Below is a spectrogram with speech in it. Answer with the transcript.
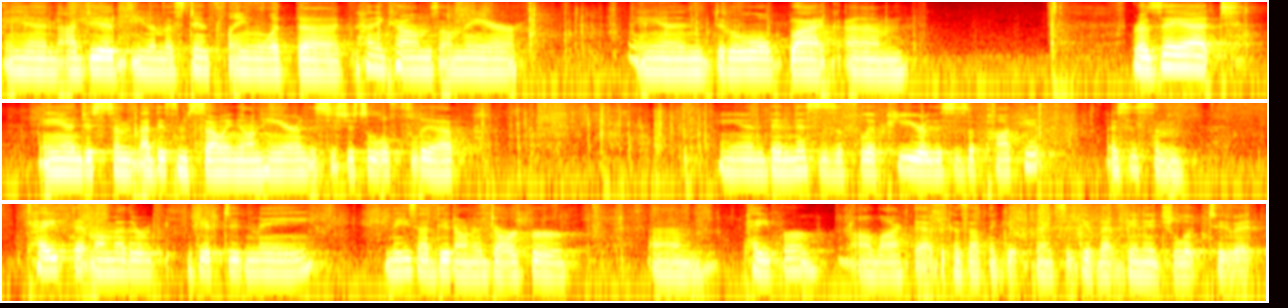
And I did, you know, the stenciling with the honeycombs on there. And did a little black um, rosette. And just some, I did some sewing on here. This is just a little flip. And then this is a flip here. This is a pocket. This is some tape that my mother gifted me. And these I did on a darker um, paper. I like that because I think it makes it give that vintage look to it.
